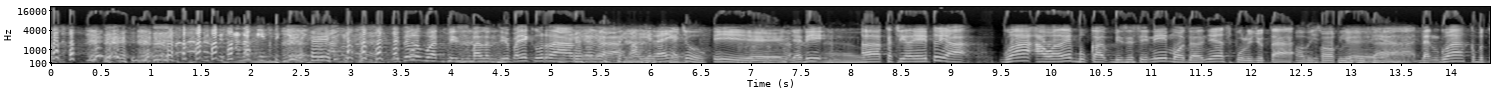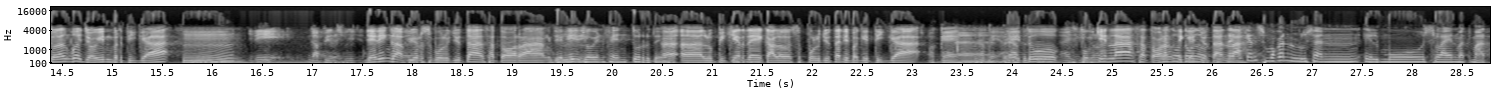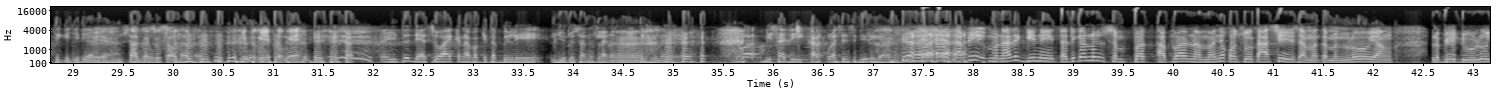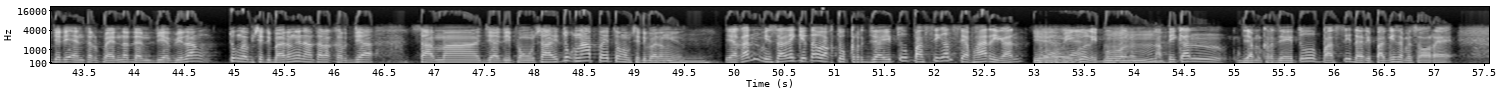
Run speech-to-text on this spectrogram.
anak itik ini kurang ya. itu lo buat bisnis balon tiup aja kurang ya enggak? Parkir aja nggak cukup. Iya, jadi eh, kecilnya itu ya gua awalnya buka bisnis ini modalnya 10 juta. Oh bisa. Oke. 10 juta. Ya, dan gua kebetulan gua join bertiga. Hmm. Jadi pure segitu. Jadi nggak pure 10 juta satu orang. Jadi Jadi joint venture tuh eh, ya. eh, lu pikir deh kalau 10 juta dibagi tiga. Oke. Nah, berapa ya? Berapa itu tuh? Mungkin lah satu orang Tunggu, 3 tunggu, jutaan lah. kan semua kan lulusan ilmu selain matematik ya, jadi agak Iya, susah. agak susah hitung-hitung ya. itu that's why kenapa kita pilih jurusan selain matematik sebenarnya. ya. Coba bisa dikalkulasi sendiri nggak? eh, eh, tapi menarik gini, tadi kan lu sempet apa namanya konsultasi sama temen lu yang lebih dulu jadi entrepreneur dan dia bilang tuh nggak bisa dibarengin antara kerja sama jadi pengusaha itu kenapa itu nggak bisa dibarengin? Ya kan misalnya kita waktu kerja itu pasti kan setiap hari kan Iya. Minggu minggu Iya. libur Hmm. Tapi kan jam kerja itu pasti dari pagi sampai sore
